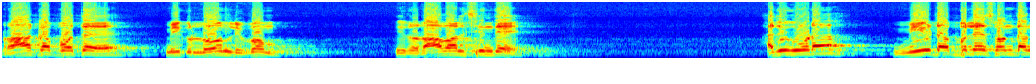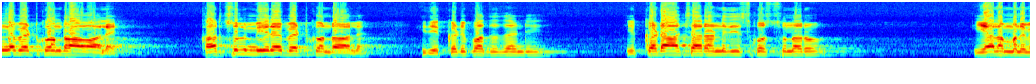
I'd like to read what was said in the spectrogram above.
రాకపోతే మీకు లోన్లు ఇవ్వం. మీరు రావాల్సిందే. అది కూడా మీ డబ్బులే సొంతంగా పెట్టుకొని రావాలి. ఖర్చులు మీరే పెట్టుకొని రావాలి. ఇది ఎక్కడి పద్ధతి అండి? ఎక్కడ ఆచారాన్ని తీసుకొస్తున్నారు? ఇవాళ మనం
